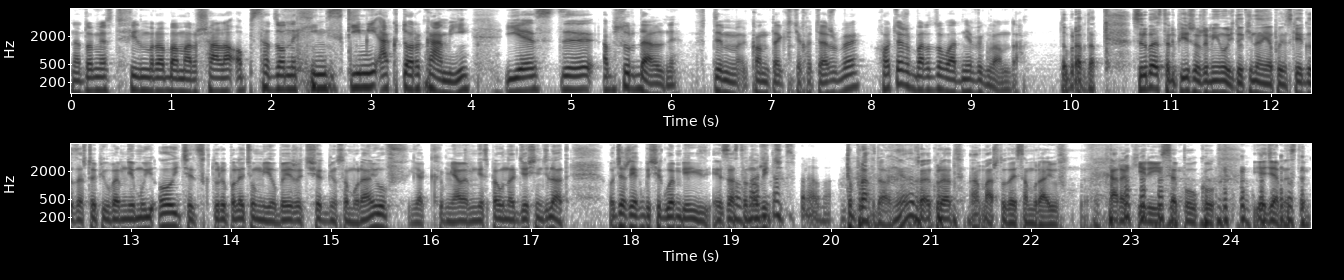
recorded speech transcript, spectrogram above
Natomiast film Roba Marszala obsadzony chińskimi aktorkami jest y, absurdalny w tym kontekście chociażby, chociaż bardzo ładnie wygląda. To prawda. Sylwester pisze, że miłość do kina japońskiego zaszczepił we mnie mój ojciec, który polecił mi obejrzeć Siedmiu Samurajów, jak miałem niespełna 10 lat. Chociaż jakby się głębiej zastanowić, Poważna sprawa. to prawda, nie? Że akurat, a masz tutaj samurajów, harakiri i seppuku, jedziemy z tym.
